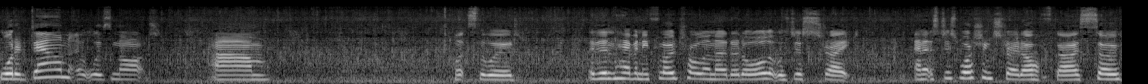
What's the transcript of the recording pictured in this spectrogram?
watered down. It was not um, what's the word? It didn't have any Floetrol in it at all. It was just straight. And it's just washing straight off, guys. So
